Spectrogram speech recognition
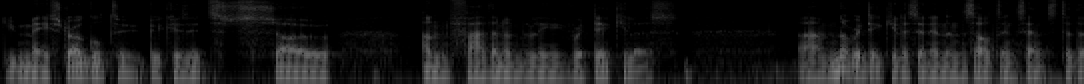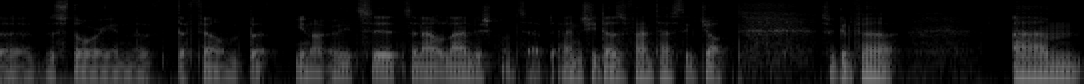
you may struggle to because it's so unfathomably ridiculous. Um, not ridiculous in an insulting sense to the the story and the the film, but you know it's it's an outlandish concept, and she does a fantastic job. So good for her. Um,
